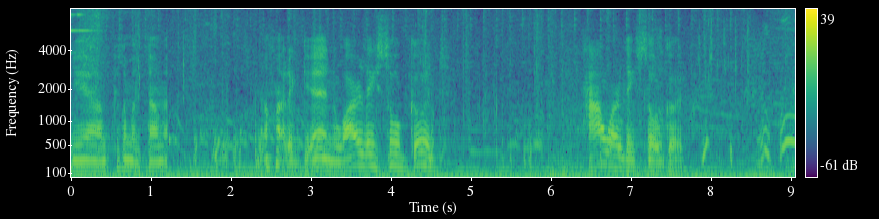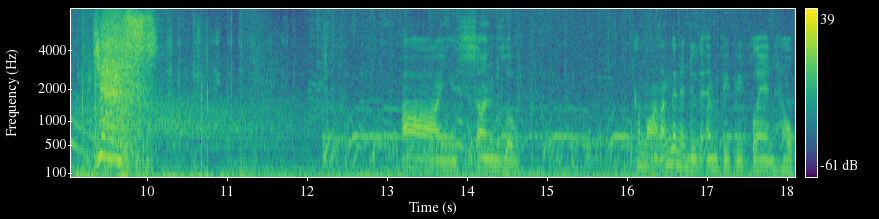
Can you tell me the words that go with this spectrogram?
Yeah, because I'm a dumb. Not again. Why are they so good? How are they so good? Yes! Ah, you sons of Come on, I'm gonna do the MVP play and help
